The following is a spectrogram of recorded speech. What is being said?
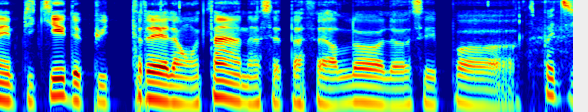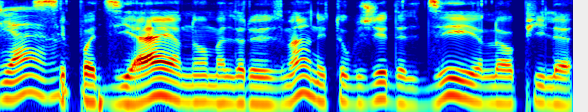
impliqués depuis très longtemps dans cette affaire-là. Là. C'est pas... c'est pas d'hier. hein? C'est pas d'hier, non, malheureusement. On est obligé de le dire. Là. Puis le...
